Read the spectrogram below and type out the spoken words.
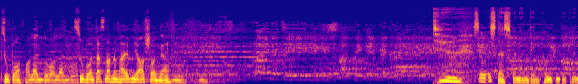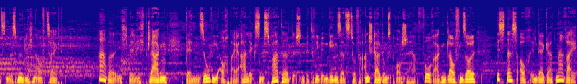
super. Orlando, Orlando. Super. Und das nach einem halben Jahr schon, ja. Mhm. Tja, so ist das, wenn man dem Kunden die Grenzen des Möglichen aufzeigt. Aber ich will nicht klagen, denn so wie auch bei Alexens Vater, dessen Betrieb im Gegensatz zur Veranstaltungsbranche hervorragend laufen soll, ist das auch in der Gärtnerei.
